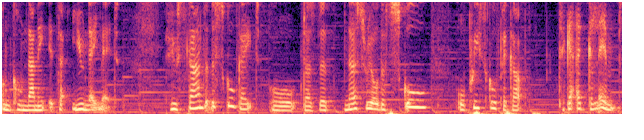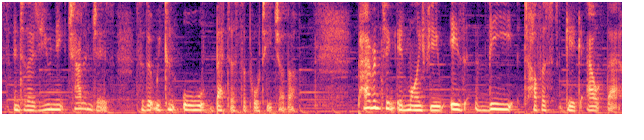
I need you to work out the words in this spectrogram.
uncle, nanny, it's a, you name it, who stands at the school gate or does the nursery or the school or preschool pickup to get a glimpse into those unique challenges so that we can all better support each other. Parenting, in my view, is the toughest gig out there.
